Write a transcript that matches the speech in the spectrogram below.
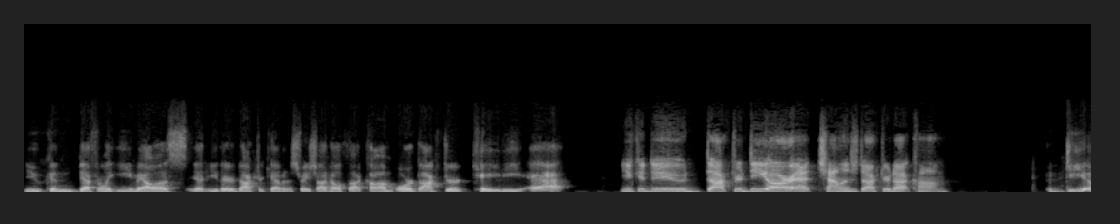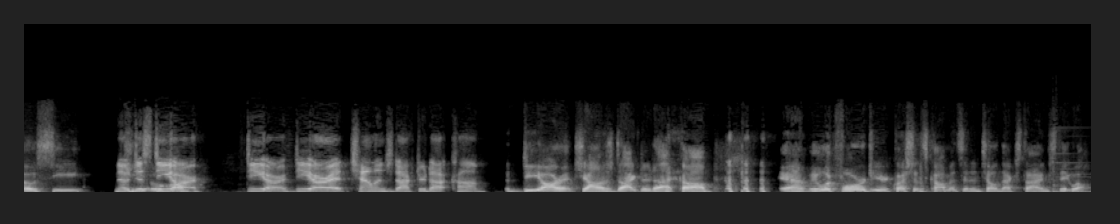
You can definitely email us at either Dr. Kevin at straightshothealth.com or Dr. Cady at you could do Dr. Dr. at challengedoctor.com. D O C. No, just Dr. Dr. Dr. at challengedoctor.com. Dr. at challengedoctor.com. and we look forward to your questions, comments, and until next time, stay well.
